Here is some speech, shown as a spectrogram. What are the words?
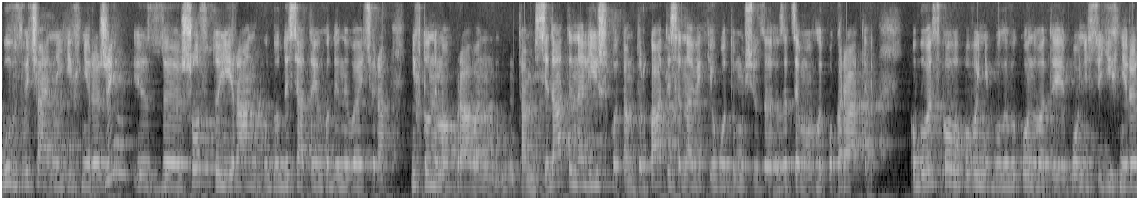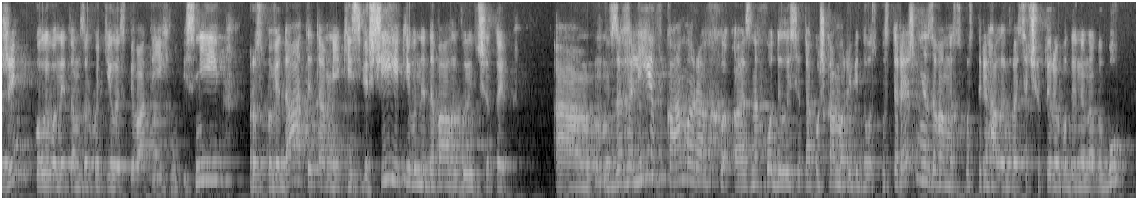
Був звичайний їхній режим з 6 ранку до 10 години вечора. Ніхто не мав права там сідати на ліжко, там торкатися навіть його, тому що за, за це могли покарати. Обов'язково повинні були виконувати повністю їхній режим, коли вони там захотіли співати їхні пісні, розповідати там якісь вірші, які вони давали вивчити. А, Взагалі в камерах знаходилися також камери відеоспостереження. За вами спостерігали 24 години на добу.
